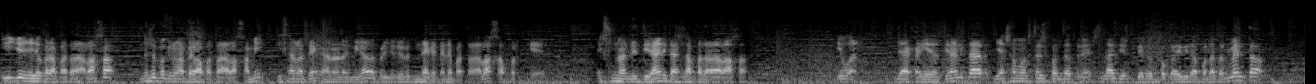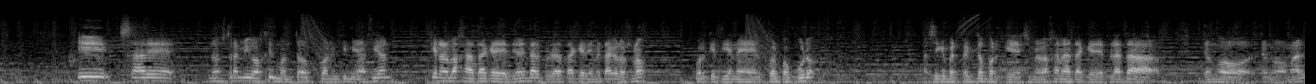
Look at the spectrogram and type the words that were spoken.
Y yo ya ido con la patada baja. No sé por qué no me ha pegado patada baja a mí. Quizá no tenga, no lo he mirado, pero yo creo que tendría que tener patada baja porque es una de tiranitar, es la patada baja. Y bueno, ya ha caído tiranitar, ya somos 3 contra 3. Latios pierde un poco de vida por la tormenta. Y sale nuestro amigo Hitmontop con intimidación, que nos baja el ataque de tiranitar, pero el ataque de Metagross no, porque tiene el cuerpo puro. Así que perfecto, porque si me bajan el ataque de plata, tengo, tengo mal.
